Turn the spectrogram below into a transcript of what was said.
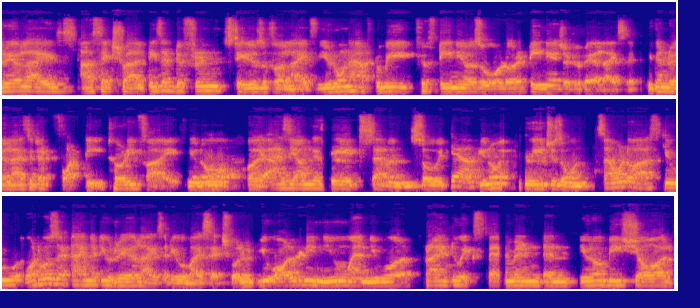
realize our sexualities at different stages of our life. You don't have to be 15 years old or a teenager to realize it. You can realize it at 40, 35, you know, or yeah. as young as 8, 7. So, it, yeah. you know, each his own. So, I want to ask you, what was the time that you realized that you were bisexual? You already knew and you were trying to experiment and, you know, be sure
